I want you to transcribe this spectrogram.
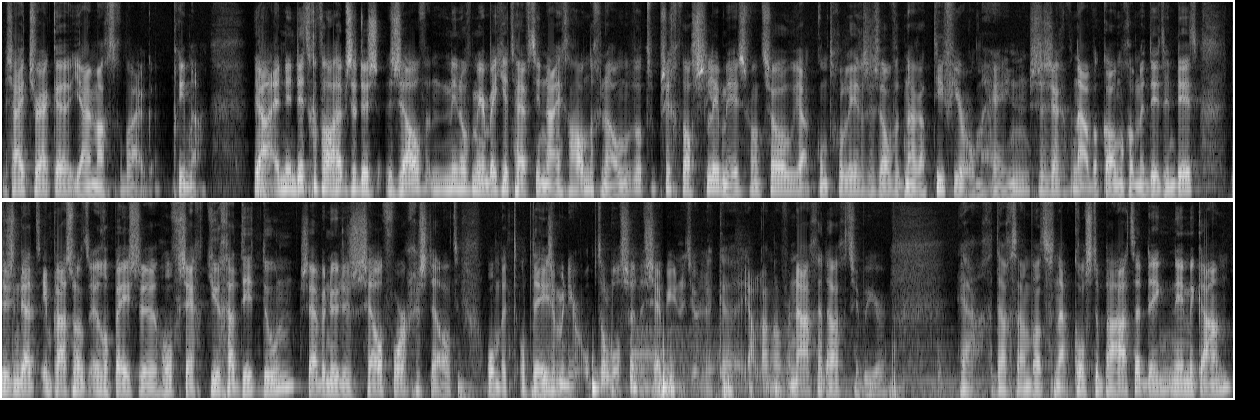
Zij tracken, jij mag het gebruiken. Prima. Ja, en in dit geval hebben ze dus zelf min of meer een beetje het heft in eigen handen genomen. Wat op zich wel slim is, want zo ja, controleren ze zelf het narratief hieromheen. Ze zeggen van nou, we komen gewoon met dit en dit. Dus inderdaad, in plaats van dat het Europese Hof zegt, je gaat dit doen. Ze hebben nu dus zelf voorgesteld om het op deze manier op te lossen. Dus ze hebben hier natuurlijk eh, ja, lang over nagedacht. Ze hebben hier ja, gedacht aan wat nou, kosten baten, denk, neem ik aan.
